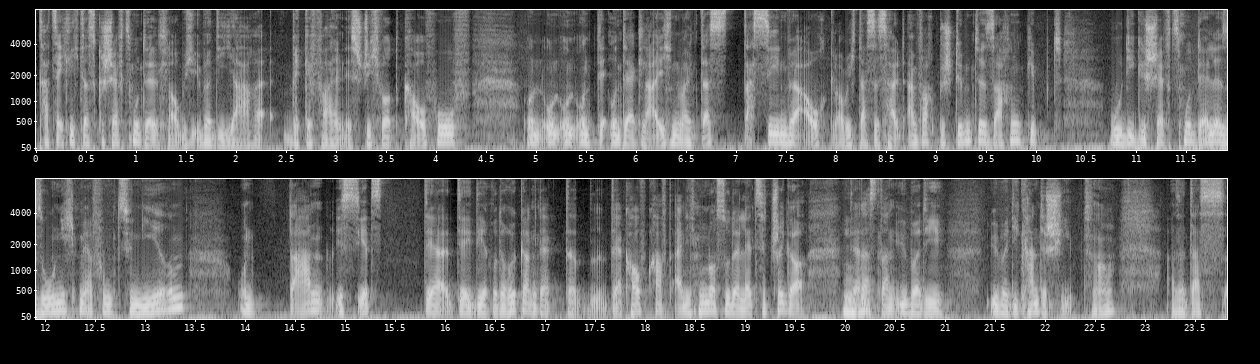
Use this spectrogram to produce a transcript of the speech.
tatsächlich das Geschäftsmodell, glaube ich, über die Jahre weggefallen ist. Stichwort Kaufhof und, und, und, und, und dergleichen, weil das, das sehen wir auch, glaube ich, dass es halt einfach bestimmte Sachen gibt, wo die Geschäftsmodelle so nicht mehr funktionieren. Und da ist jetzt der, der, der, Rückgang der, der, Kaufkraft eigentlich nur noch so der letzte Trigger, der mhm. das dann über die, über die Kante schiebt. Ne? Also das,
